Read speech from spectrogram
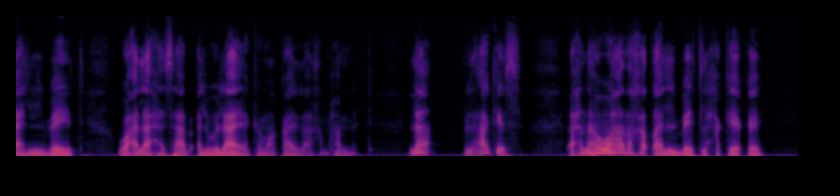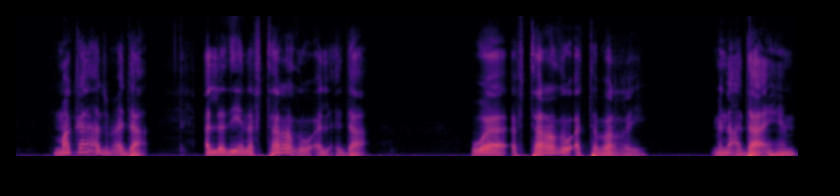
أهل البيت وعلى حساب الولاية كما قال الأخ محمد. لا بالعكس إحنا هو هذا خط أهل البيت الحقيقي. ما كان عندهم عداء الذين افترضوا العداء وافترضوا التبري من أعدائهم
